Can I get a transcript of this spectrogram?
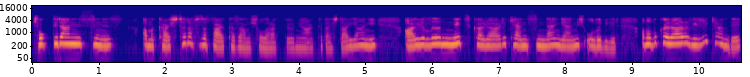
çok direnmişsiniz ama karşı taraf zafer kazanmış olarak görünüyor arkadaşlar. Yani ayrılığın net kararı kendisinden gelmiş olabilir. Ama bu kararı verirken de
